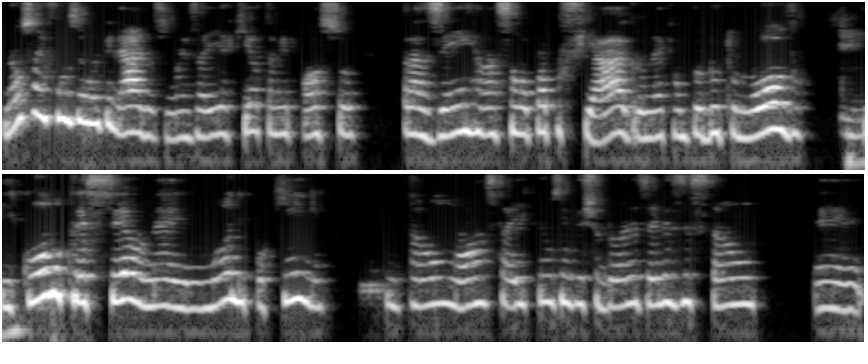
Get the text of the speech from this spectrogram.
Não só em fundos imobiliários, mas aí aqui eu também posso trazer em relação ao próprio Fiagro, né, que é um produto novo Sim. E como cresceu né, em um ano e pouquinho, então mostra aí que os investidores eles estão é,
